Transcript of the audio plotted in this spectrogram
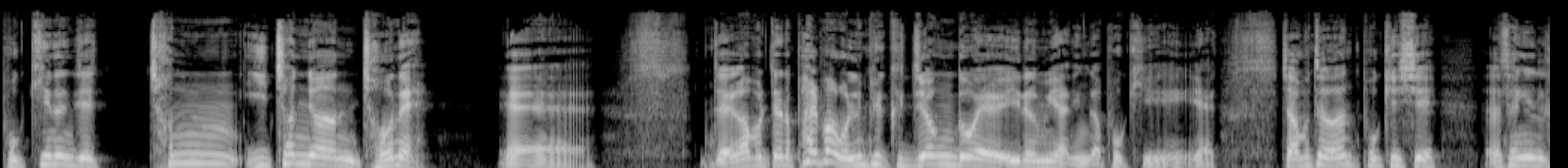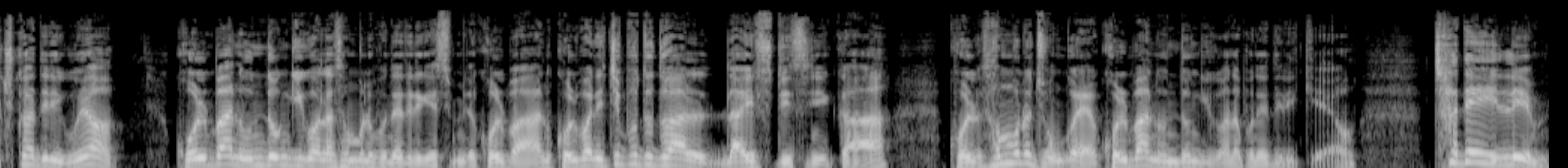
복희는 이제 천, 2000년 전에, 예, 내가 볼 때는 88 올림픽 그 정도의 이름이 아닌가, 복희. 예. 자, 아무튼, 복희 씨 생일 축하드리고요. 골반 운동기구 하나 선물로 보내드리겠습니다. 골반. 골반이 찌뿌드드할 나이일 수도 있으니까. 골, 선물은 좋은 거예요. 골반 운동기구 하나 보내드릴게요. 차대일님,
